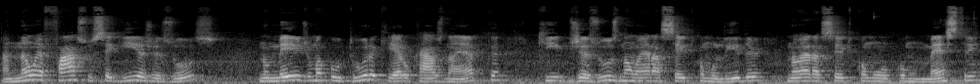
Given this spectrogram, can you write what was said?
Ah, não é fácil seguir a Jesus no meio de uma cultura, que era o caso na época, que Jesus não era aceito como líder, não era aceito como, como mestre,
